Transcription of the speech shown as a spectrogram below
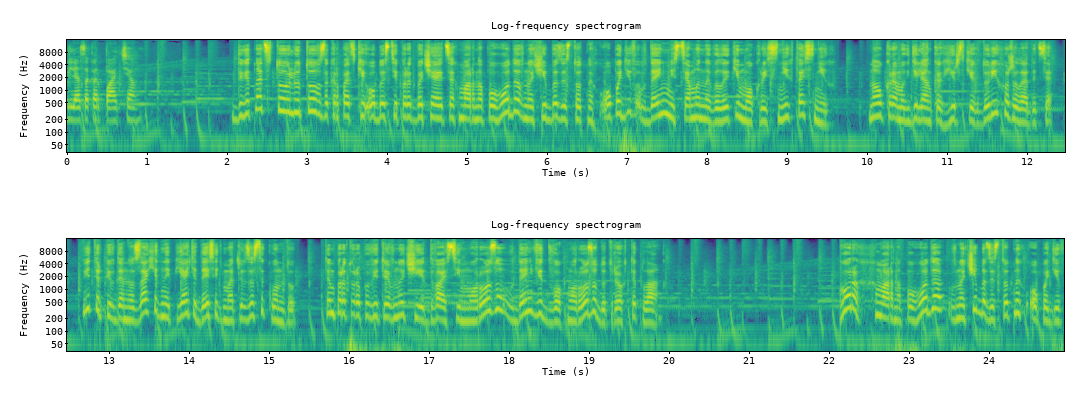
для Закарпаття. 19 лютого в Закарпатській області передбачається хмарна погода, вночі без істотних опадів, вдень місцями невеликий мокрий сніг та сніг. На окремих ділянках гірських доріг ожеледиться. Вітер південно-західний 5-10 метрів за секунду. Температура повітря вночі 2-7 морозу, вдень від 2 морозу до 3 тепла. В горах хмарна погода, вночі без істотних опадів.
